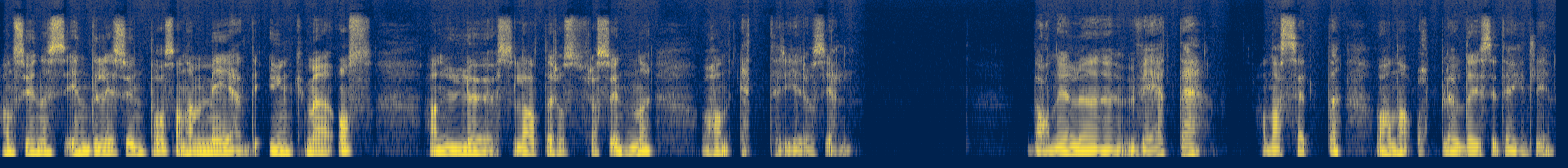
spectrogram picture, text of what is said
Han synes inderlig synd på oss, han har medynk med oss, han løslater oss fra syndene, og han ettergir oss gjelden. Daniel eh, vet det, han har sett det, og han har opplevd det i sitt eget liv.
